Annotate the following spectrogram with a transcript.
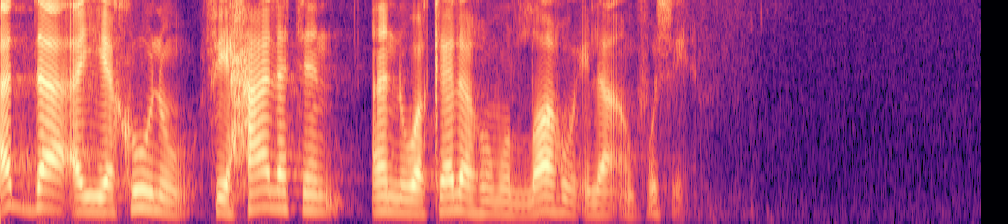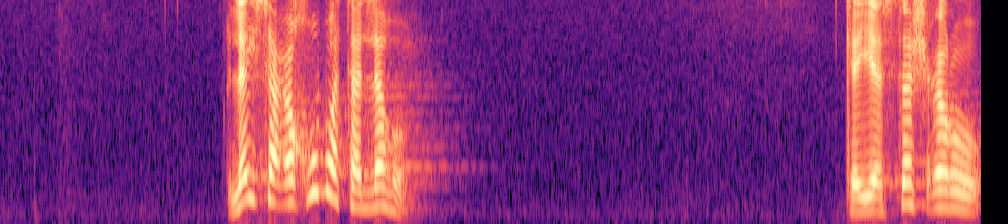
أدى أن يكونوا في حالة أن وكلهم الله إلى أنفسهم. ليس عقوبة لهم. كي يستشعروا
